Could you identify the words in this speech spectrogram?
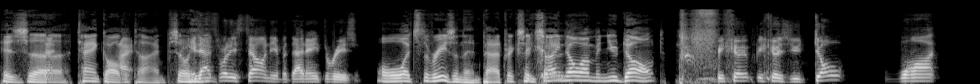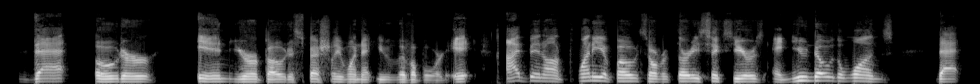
his uh, tank all the I- time. So he, that's what he's telling you, but that ain't the reason. well, what's the reason then, Patrick? Since I know him and you don't. because because you don't want that odor in your boat, especially when that you live aboard. It. I've been on plenty of boats over 36 years, and you know the ones that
